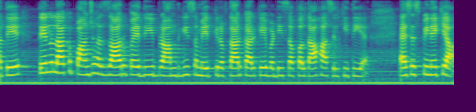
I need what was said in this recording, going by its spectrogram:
ਅਤੇ 3 ਲੱਖ 5000 ਰੁਪਏ ਦੀ ਬਰਾਮਦਗੀ ਸਮੇਤ ਗ੍ਰਿਫਤਾਰ ਕਰਕੇ ਵੱਡੀ ਸਫਲਤਾ ਹਾਸਲ ਕੀਤੀ ਹੈ। ਐਸਐਸਪੀ ਨੇ ਕਿਹਾ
